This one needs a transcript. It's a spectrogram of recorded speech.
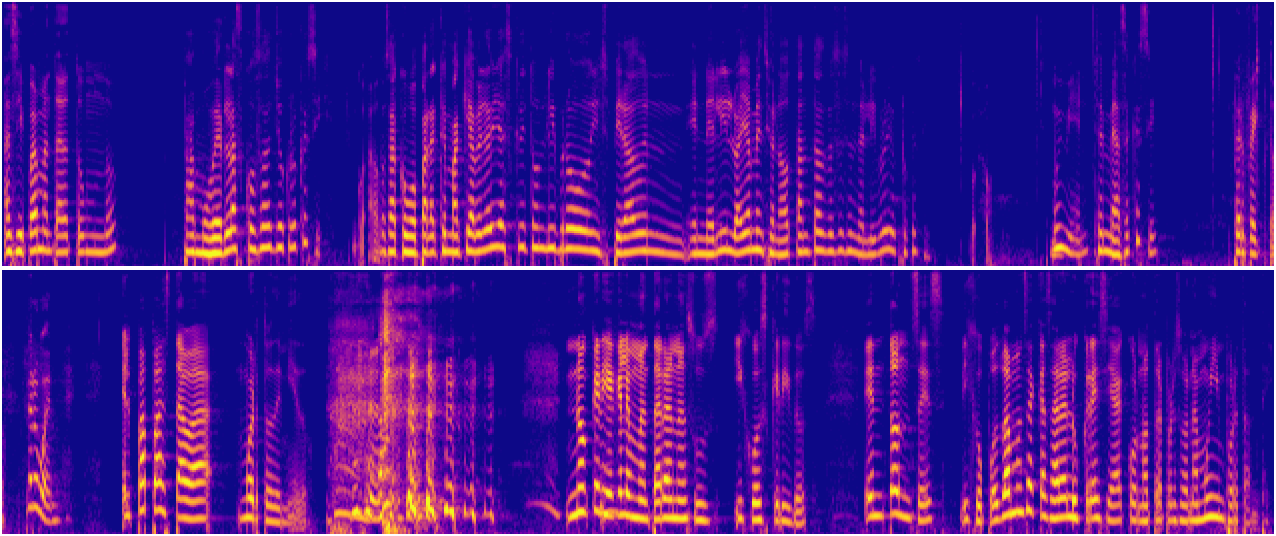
¿Así para matar a todo el mundo? Para mover las cosas, yo creo que sí. Wow. O sea, como para que Maquiavelo haya escrito un libro inspirado en, en él y lo haya mencionado tantas veces en el libro, yo creo que sí. Wow. Muy bien. Se me hace que sí. Perfecto. Pero bueno, El papa estaba muerto de miedo. no quería que le mataran a sus hijos queridos. Entonces dijo, pues vamos a casar a Lucrecia con otra persona muy importante.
